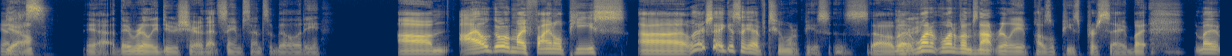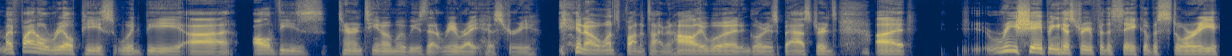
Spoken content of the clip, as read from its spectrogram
Yes. know? yeah, they really do share that same sensibility. Um, I'll go with my final piece. Uh, well, actually, I guess I have two more pieces. So, but right. one one of them's not really a puzzle piece per se. But my my final real piece would be uh all of these Tarantino movies that rewrite history. You know, Once Upon a Time in Hollywood and Glorious Bastards, uh, reshaping history for the sake of a story.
